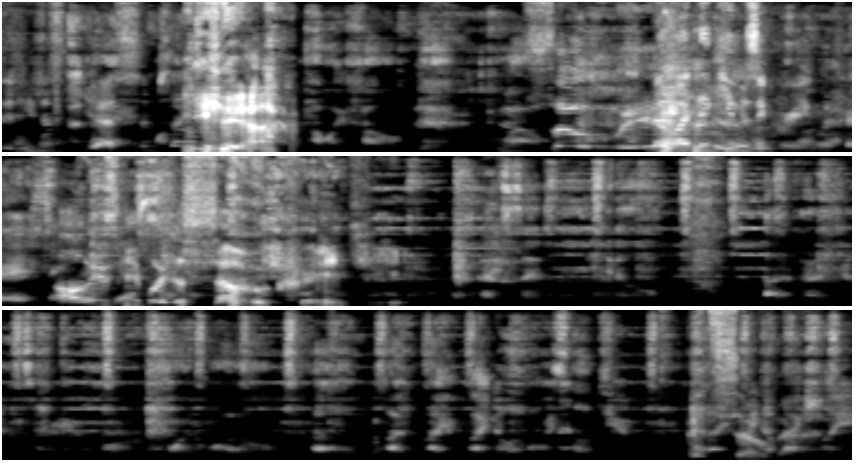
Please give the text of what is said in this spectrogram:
Did he just yes himself? Yeah, how I felt. it's so weird. No, I think he was agreeing with her. All these people are just so cringy. I said, you know, I've had feelings for you for quite a while. Um, I, I, I know I've always loved you. It's so bad. actually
